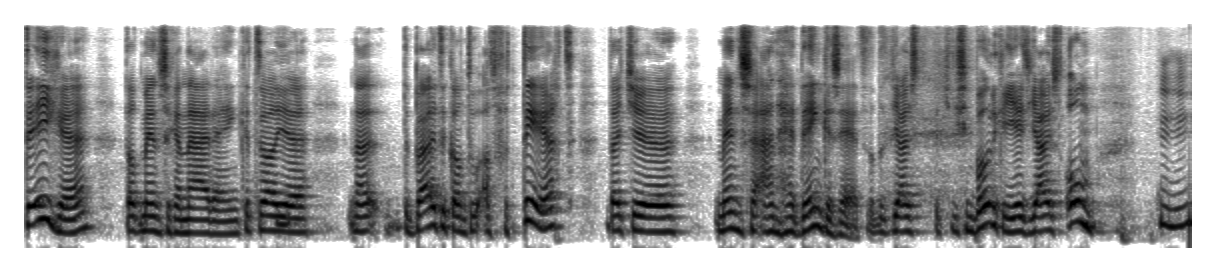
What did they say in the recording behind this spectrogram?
tegen dat mensen gaan nadenken. Terwijl je naar de buitenkant toe adverteert dat je mensen aan het denken zet. Dat, het juist, dat je die symbolen creëert juist om Mhm.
